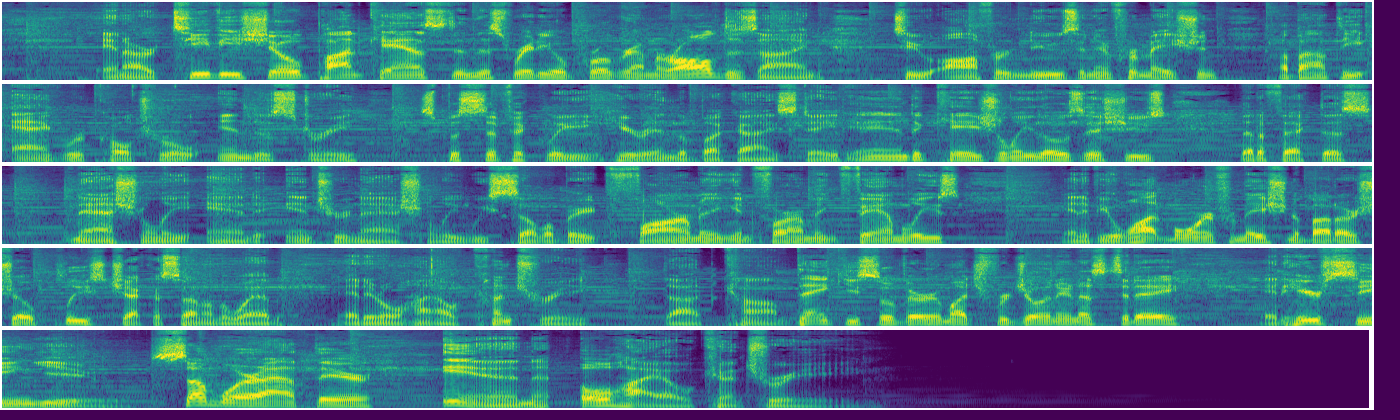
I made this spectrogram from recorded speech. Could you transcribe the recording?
and our TV show, podcast, and this radio program are all designed to offer news and information about the agricultural industry, specifically here in the Buckeye State, and occasionally those issues that affect us nationally and internationally. We celebrate farming and farming families. And if you want more information about our show, please check us out on the web at inohiocountry.com. Thank you so very much for joining us today. And here's seeing you somewhere out there in Ohio country.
